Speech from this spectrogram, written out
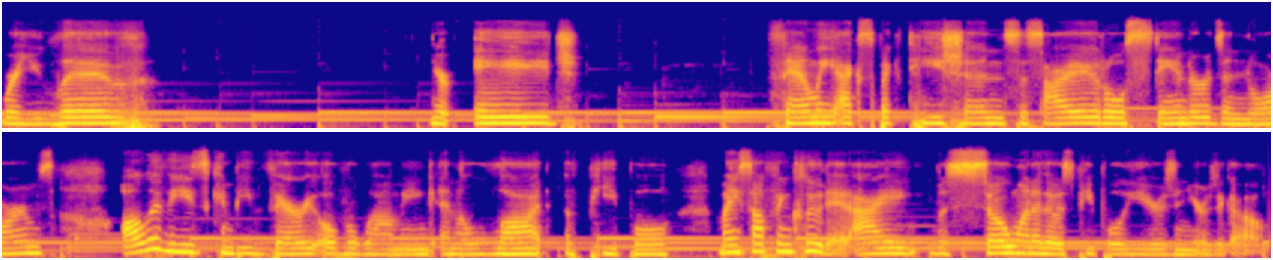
where you live, your age, family expectations, societal standards and norms, all of these can be very overwhelming. And a lot of people, myself included, I was so one of those people years and years ago.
